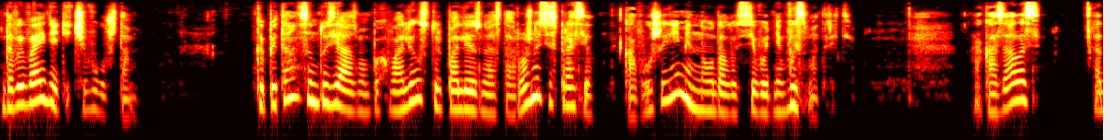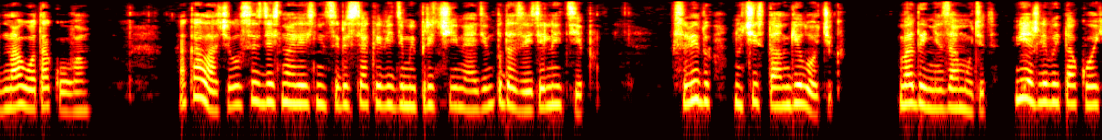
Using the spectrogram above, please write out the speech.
Да вы войдите, чего уж там. Капитан с энтузиазмом похвалил столь полезную осторожность и спросил, кого же именно удалось сегодня высмотреть. Оказалось, одного такого. Околачивался здесь на лестнице без всякой видимой причины один подозрительный тип. С виду, ну, чисто ангелочек. Воды не замутит, вежливый такой.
